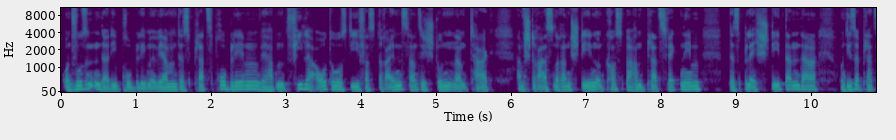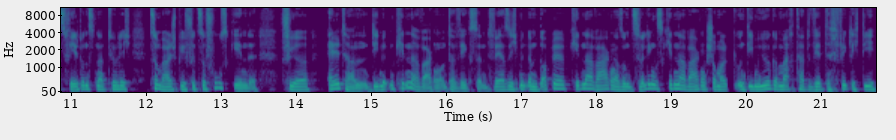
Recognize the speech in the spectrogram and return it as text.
Und wo sind denn da die Probleme? Wir haben das Platzproblem, wir haben viele Autos, die fast 23 Stunden am Tag am Straßenrand stehen und kostbaren Platz wegnehmen. Das Blech steht dann da und dieser Platz fehlt uns natürlich zum Beispiel für zu Fuß gehende, für Eltern, die mit einem Kinderwagen unterwegs sind. Wer sich mit einem Doppelkinderwagen, also einem Zwillingskinderwagen schon mal und die Mühe gemacht hat, wird wirklich die,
